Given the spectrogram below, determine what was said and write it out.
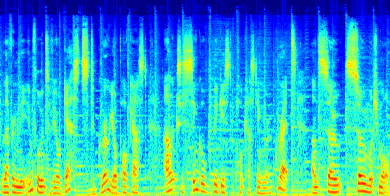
leveraging the influence of your guests to grow your podcast, Alex's single biggest podcasting regret, and so, so much more.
